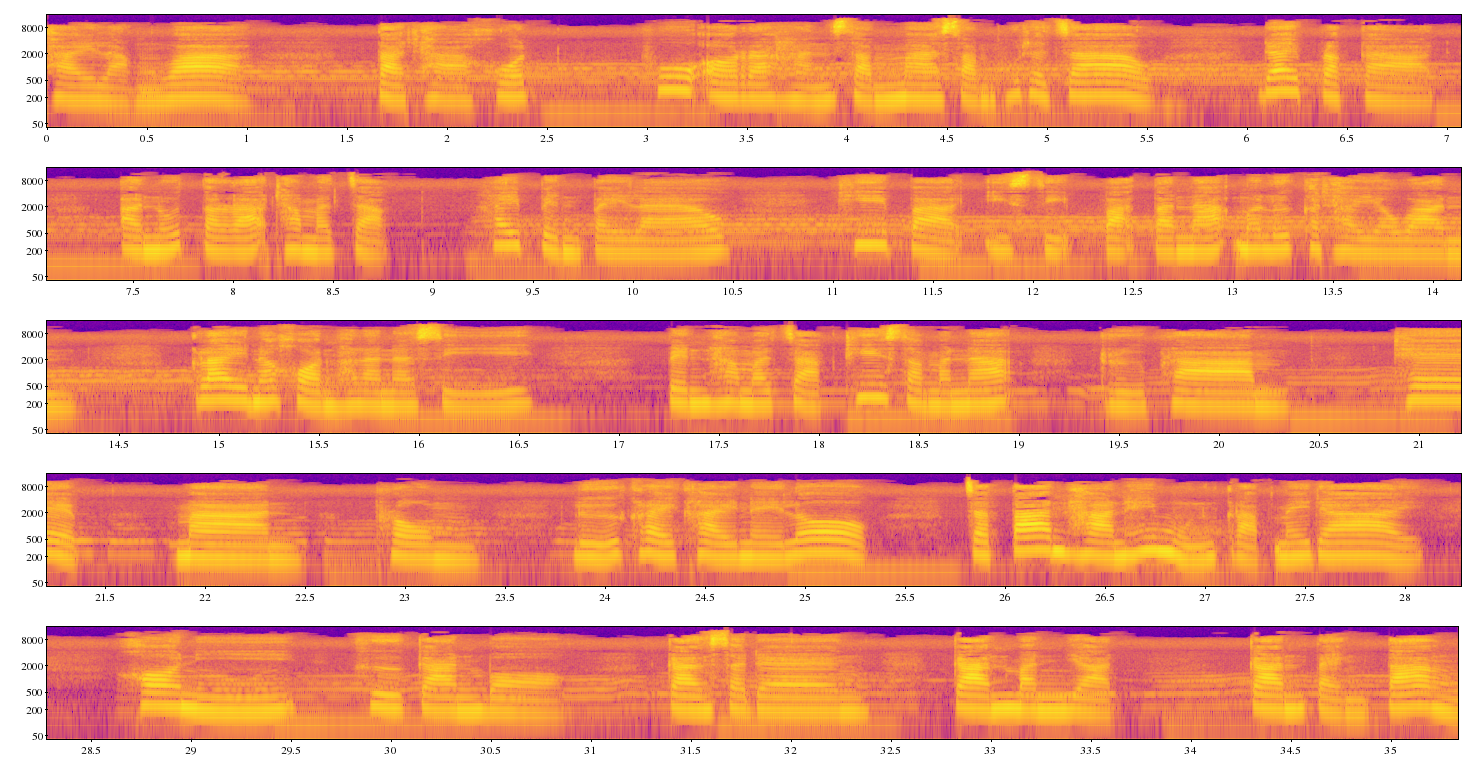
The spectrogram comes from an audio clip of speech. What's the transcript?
ภายหลังว่า ตถาคต ผู้อรหันต์สัมมาสัมพุทธเจ้า ได้ประกาศอนุตตรธรรมจักรให้เป็นไปแล้ว ที่ป่าอิสิปตนะมฤคทายวัน ใกล้นครพาราณสี เป็นธรรมจักรที่สมณะหรือพราหมณ์ เทพ มาร พรหมหรือใครๆในโลก จะต้านทานให้หมุนกลับไม่ได้ ข้อนี้คือการบอก การแสดง การบัญญัติ การแต่งตั้ง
